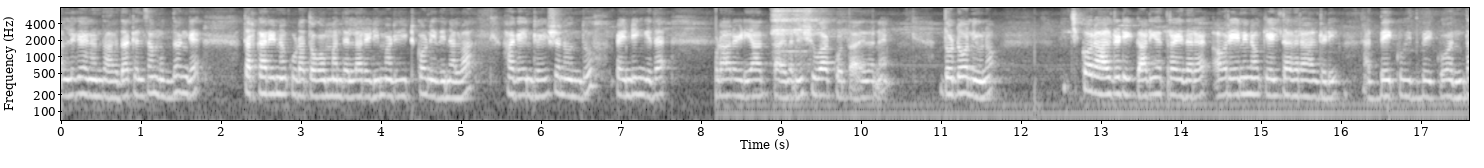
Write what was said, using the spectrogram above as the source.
ಅಲ್ಲಿಗೆ ನಂದು ಅರ್ಧ ಕೆಲಸ ಮುಗ್ದಂಗೆ ತರಕಾರಿನೂ ಕೂಡ ತೊಗೊಂಬಂದೆಲ್ಲ ರೆಡಿ ಮಾಡಿ ಇಟ್ಕೊಂಡಿದ್ದೀನಲ್ವ? ಹಾಗೆ ಇನ್ನು ರೇಷನ್ ಒಂದು ಪೆಂಡಿಂಗ್ ಇದೆ. ಕೂಡ ರೆಡಿ ಆಗ್ತಾ ಇದ್ದಾನೆ ಶೂ ಹಾಕ್ಕೋತಾ ಇದ್ದಾನೆ. ದೊಡ್ಡವನು ಇವನು. ಚಿಕ್ಕವ್ರು ಆಲ್ರೆಡಿ ಗಾಡಿ ಹತ್ರ ಇದ್ದಾರೆ ಅವ್ರು ಏನೇನೋ ಕೇಳ್ತಾ ಇದ್ದಾರೆ ಆಲ್ರೆಡಿ ಅದು ಬೇಕು, ಇದು ಬೇಕು ಅಂತ.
